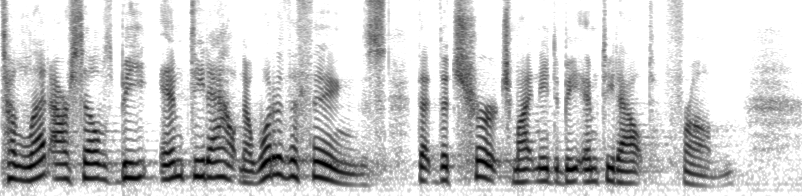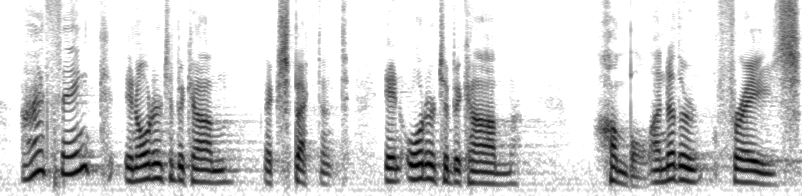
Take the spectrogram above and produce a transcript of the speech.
to let ourselves be emptied out. Now, what are the things that the church might need to be emptied out from? I think in order to become expectant, in order to become humble. Another phrase,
